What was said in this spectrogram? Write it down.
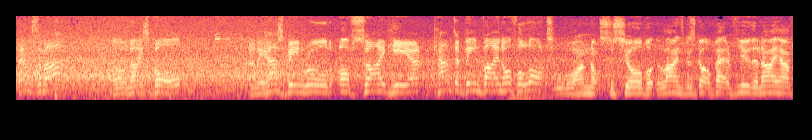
Benzema. Oh, nice ball. And he has been ruled offside here. Can't have been by an awful lot. Oh, I'm not so sure, but the linesman's got a better view than I have.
